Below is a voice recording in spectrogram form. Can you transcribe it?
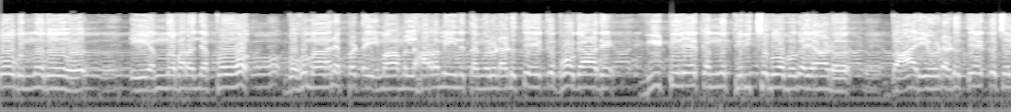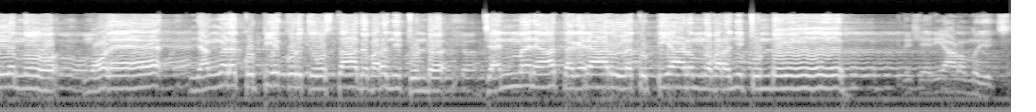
പോകുന്നത്? എന്ന് പറഞ്ഞപ്പോ ബഹുമാനപ്പെട്ട ഇമാമുൽ ഹറമീന് തങ്ങളുടെ അടുത്തേക്ക് പോകാതെ വീട്ടിലേക്ക് അങ്ങ് തിരിച്ചു പോവുകയാണ്. ഭാര്യയുടെ അടുത്തേക്ക് ചെല്ലുന്നു. മോളെ ഞങ്ങളെ കുട്ടിയെ കുറിച്ച് ഉസ്താദ് പറഞ്ഞിട്ടുണ്ട്. ജന്മനാ തകരാറുള്ള കുട്ടിയാണെന്ന് പറഞ്ഞിട്ടുണ്ട്. ഇത് ശരിയാണെന്ന് ചോദിച്ചു.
